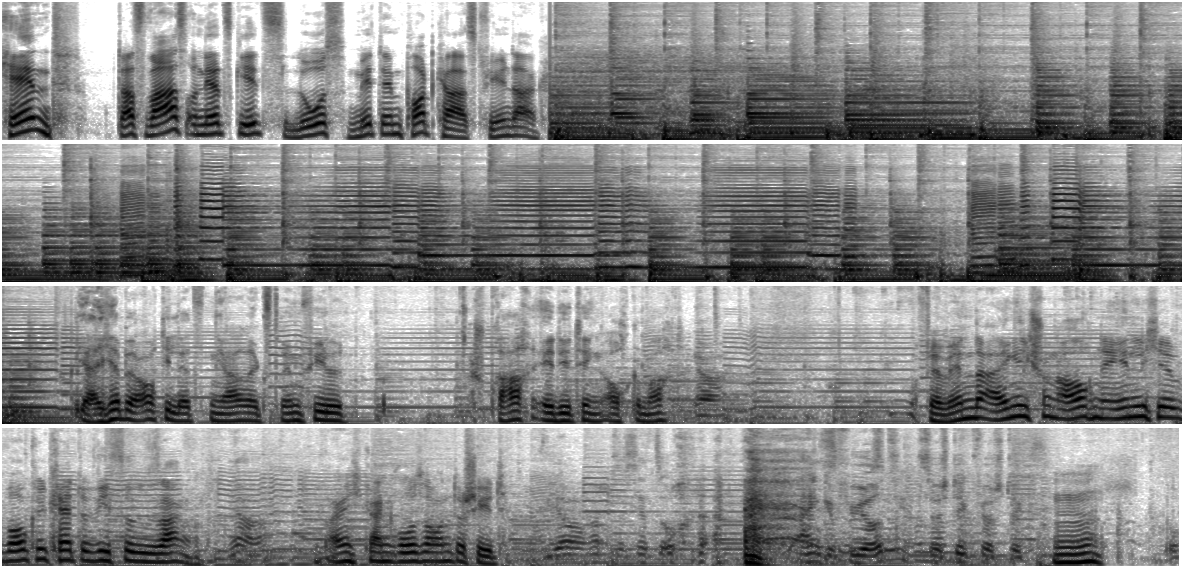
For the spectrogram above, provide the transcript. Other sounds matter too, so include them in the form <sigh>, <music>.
kennt. Das war's und jetzt geht's los mit dem Podcast. Vielen Dank. Ja, ich habe ja auch die letzten Jahre extrem viel Sprachediting auch gemacht. Ja. Verwende eigentlich schon auch eine ähnliche Vocalkette wie zu sagen. Ja eigentlich kein großer Unterschied. Wir haben das jetzt auch <laughs> eingeführt, so Stück für Stück. Mhm. Für,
